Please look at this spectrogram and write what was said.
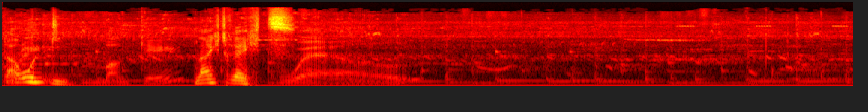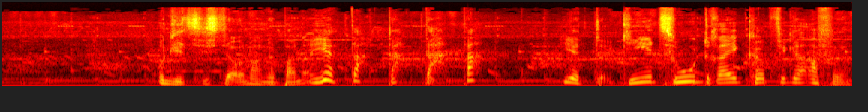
Da unten. Leicht rechts. Und jetzt ist ja auch noch eine Banane. Hier, da, da, da, da. Hier, geh zu, dreiköpfiger Affe.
